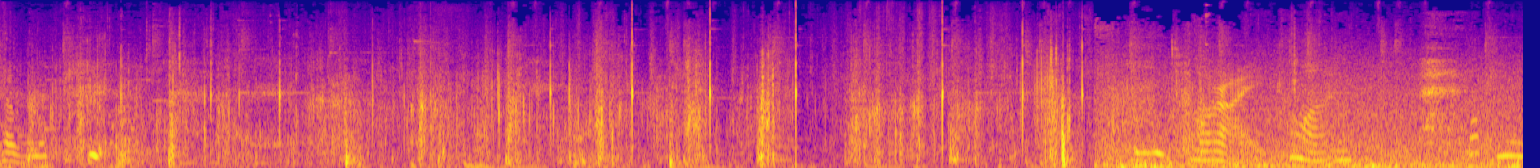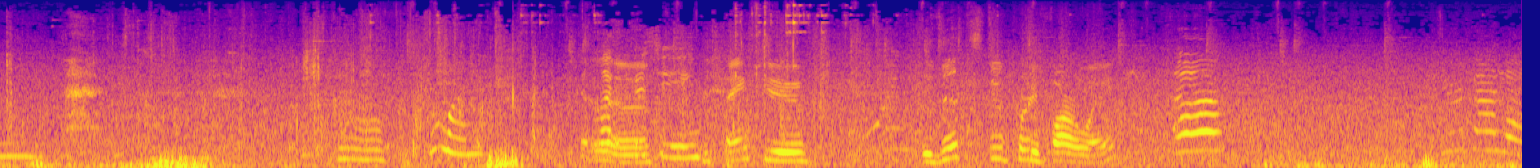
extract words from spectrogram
看我的屁！All Fishing. Thank you. Is this still pretty far away? Uh, you're about a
